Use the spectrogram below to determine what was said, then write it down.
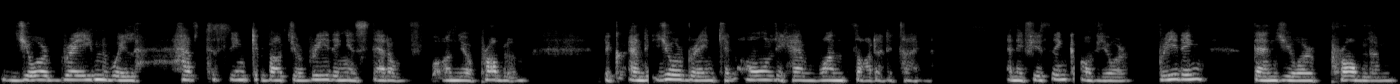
your brain will have to think about your breathing instead of on your problem. And your brain can only have one thought at a time. And if you think of your breathing, then your problem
